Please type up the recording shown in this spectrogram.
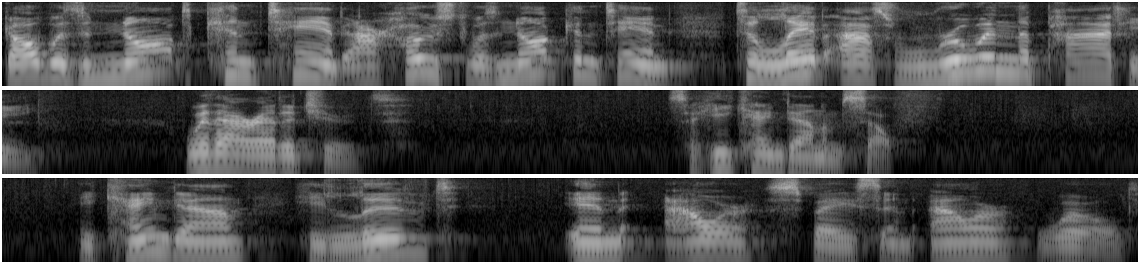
God was not content, our host was not content to let us ruin the party with our attitudes. So he came down himself. He came down, he lived in our space, in our world.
